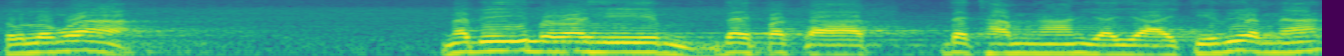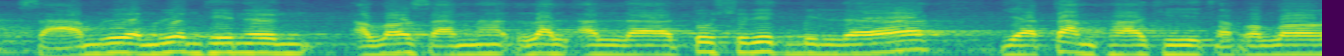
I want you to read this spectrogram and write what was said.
ตกลงว่า นบีอิบราฮิมได้ประกาศได้ทำงานใหญ่ ๆ กี่เรื่องนะสามเรื่องเรื่องที่หนึ่งอัลลอฮ์สั่งนะลัลอัลลาตุชริกบิลละอย่าตั้งภาคีกับอัลลอฮ์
